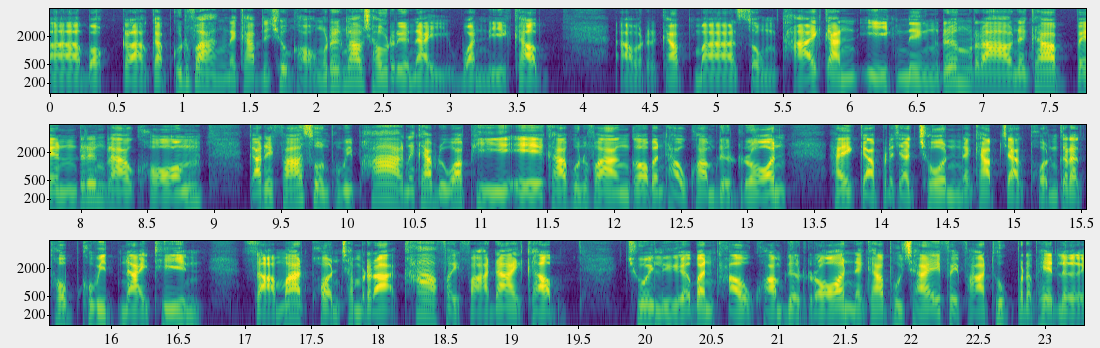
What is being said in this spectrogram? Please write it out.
มาบอกกล่าวกับคุณฟังนะครับในช่วงของเรื่องเล่าชาวเรือในวันนี้ครับเอาละครับมาส่งท้ายกันอีกหนึ่งเรื่องราวนะครับ เป็นเรื่องราวของการไฟฟ้าส่วนภูมิภาคนะครับ หรือว่า PA ครับคุณฟังก็บรรเทาความเดือดร้อน ให้กับประชาชนนะครับจากผลกระทบโควิด -19 สามารถผ่อนชำระค่าไฟฟ้าได้ครับช่วยเหลือบรรเทาความเดือดร้อนนะครับ ผู้ใช้ไฟฟ้าทุกประเภทเลย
